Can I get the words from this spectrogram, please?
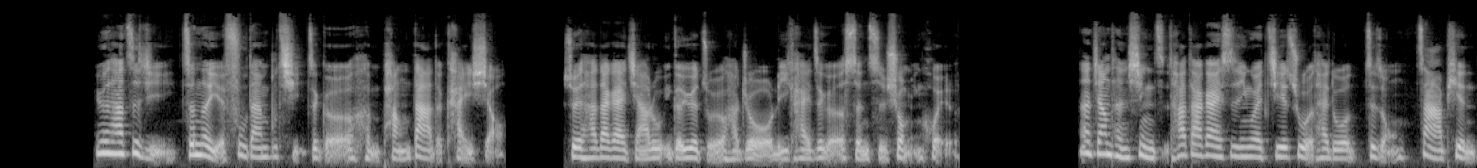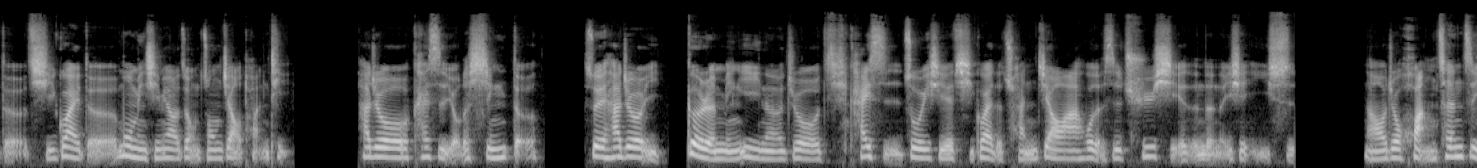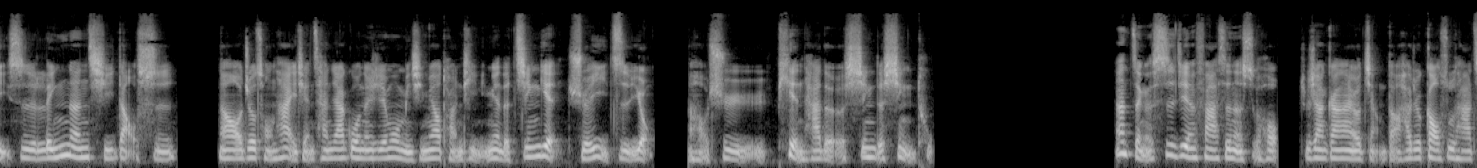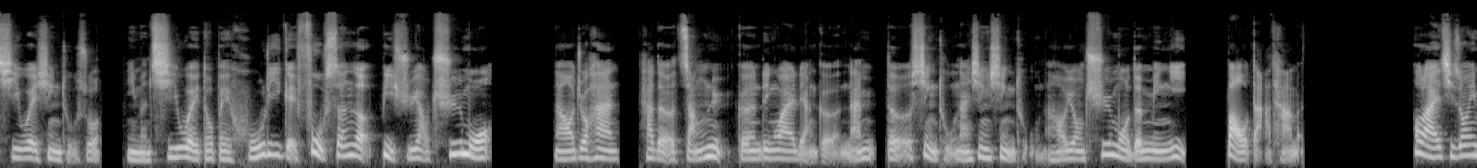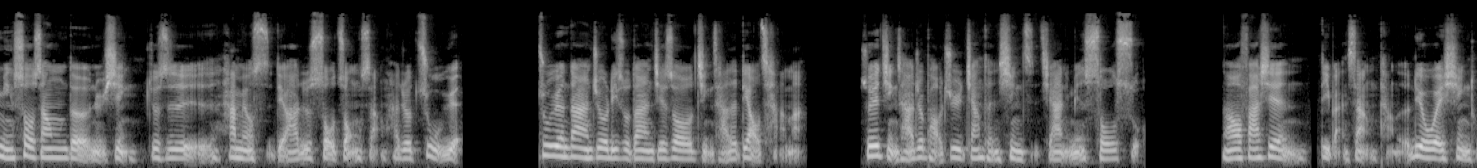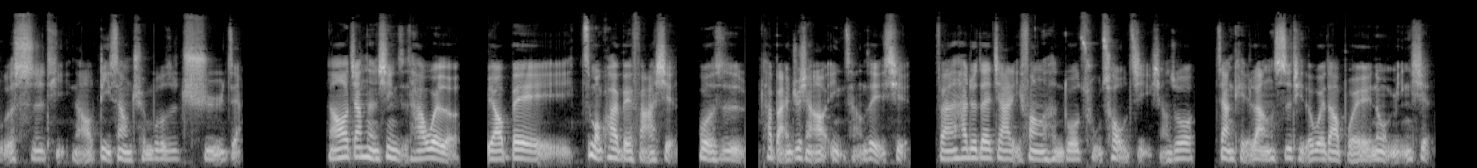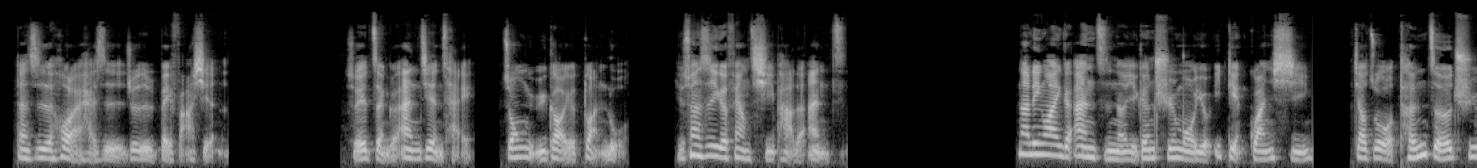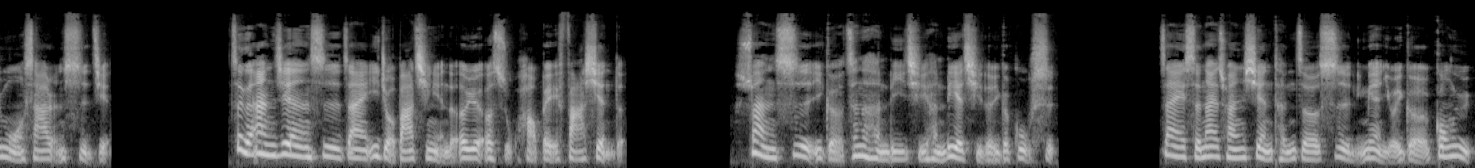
因为他自己真的也负担不起这个很庞大的开销，所以他大概加入一个月左右，他就离开这个神慈秀明会了。那江藤幸子，他大概是因为接触了太多这种诈骗的奇怪的、莫名其妙的这种宗教团体，他就开始有了心得，所以他就以。个人名义呢，就开始做一些奇怪的传教啊，或者是驱邪等等的一些仪式，然后就谎称自己是灵能祈祷师，然后就从他以前参加过那些莫名其妙团体里面的经验学以致用，然后去骗他的新的信徒。那整个事件发生的时候，就像刚刚有讲到，他就告诉他七位信徒说：“你们七位都被狐狸给附身了，必须要驱魔。”然后就和他的长女跟另外两个男的信徒，男性信徒，然后用驱魔的名义暴打他们。后来，其中一名受伤的女性，就是她没有死掉，她就受重伤，她就住院。住院当然就理所当然接受警察的调查嘛，所以警察就跑去江藤幸子家里面搜索，然后发现地板上躺着六位信徒的尸体，然后地上全部都是蛆，这样。然后江藤幸子她为了不要被这么快被发现，或者是他本来就想要隐藏这一切，反正他就在家里放了很多除臭剂，想说这样可以让尸体的味道不会那么明显。但是后来还是就是被发现了，所以整个案件才终于告一个段落，也算是一个非常奇葩的案子。那另外一个案子呢，也跟驱魔有一点关系，叫做藤泽驱魔杀人事件。这个案件是在一九八七年的二月二十五号被发现的，算是一个真的很离奇、很猎奇的一个故事。在神奈川县藤泽市里面有一个公寓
